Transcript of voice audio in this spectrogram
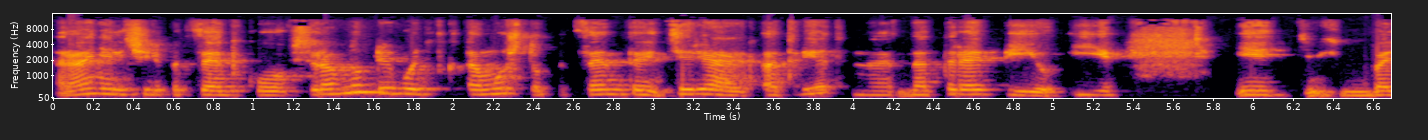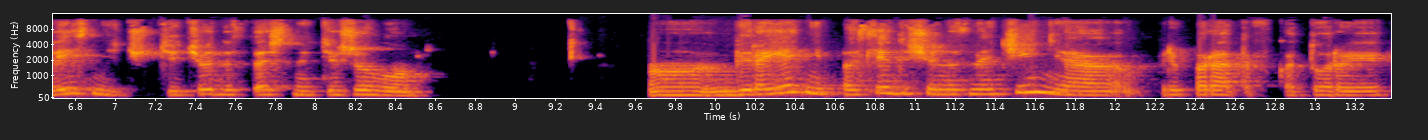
ранее лечили пациентку, все равно приводит к тому, что пациенты теряют ответ на, на терапию, и, и болезнь течет достаточно тяжело. Э, вероятнее последующее назначение препаратов, которые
